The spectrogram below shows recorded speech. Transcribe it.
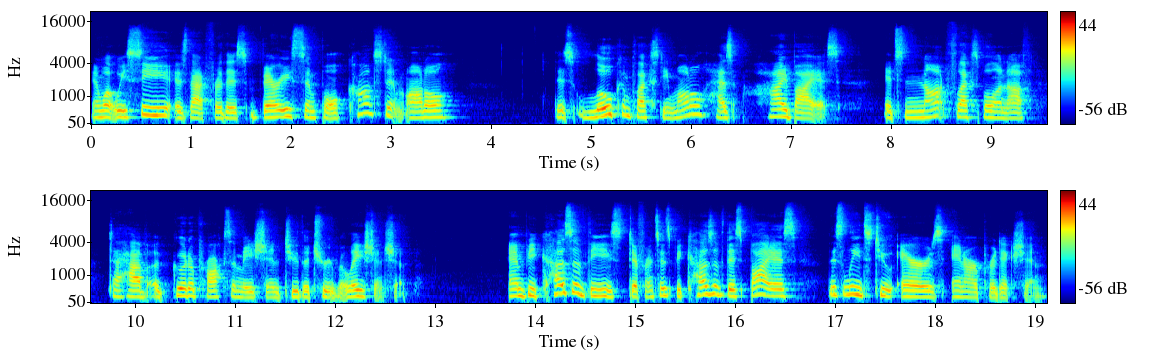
And what we see is that for this very simple constant model, this low complexity model has high bias. It's not flexible enough to have a good approximation to the true relationship. And because of these differences, because of this bias, this leads to errors in our prediction.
